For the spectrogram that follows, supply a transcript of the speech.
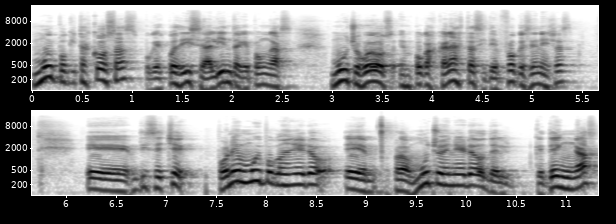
muy poquitas cosas, porque después dice, alienta que pongas muchos huevos en pocas canastas y te enfoques en ellas. Eh, dice, che, poné muy poco dinero, eh, perdón, mucho dinero del que tengas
